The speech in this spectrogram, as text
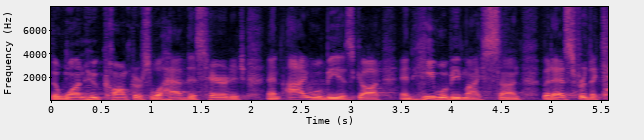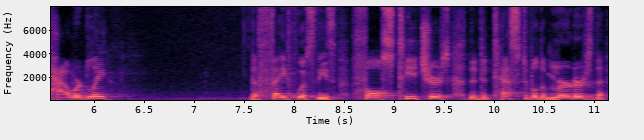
The one who conquers will have this heritage, and I will be his God, and he will be my son. But as for the cowardly, the faithless, these false teachers, the detestable, the murderers, the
